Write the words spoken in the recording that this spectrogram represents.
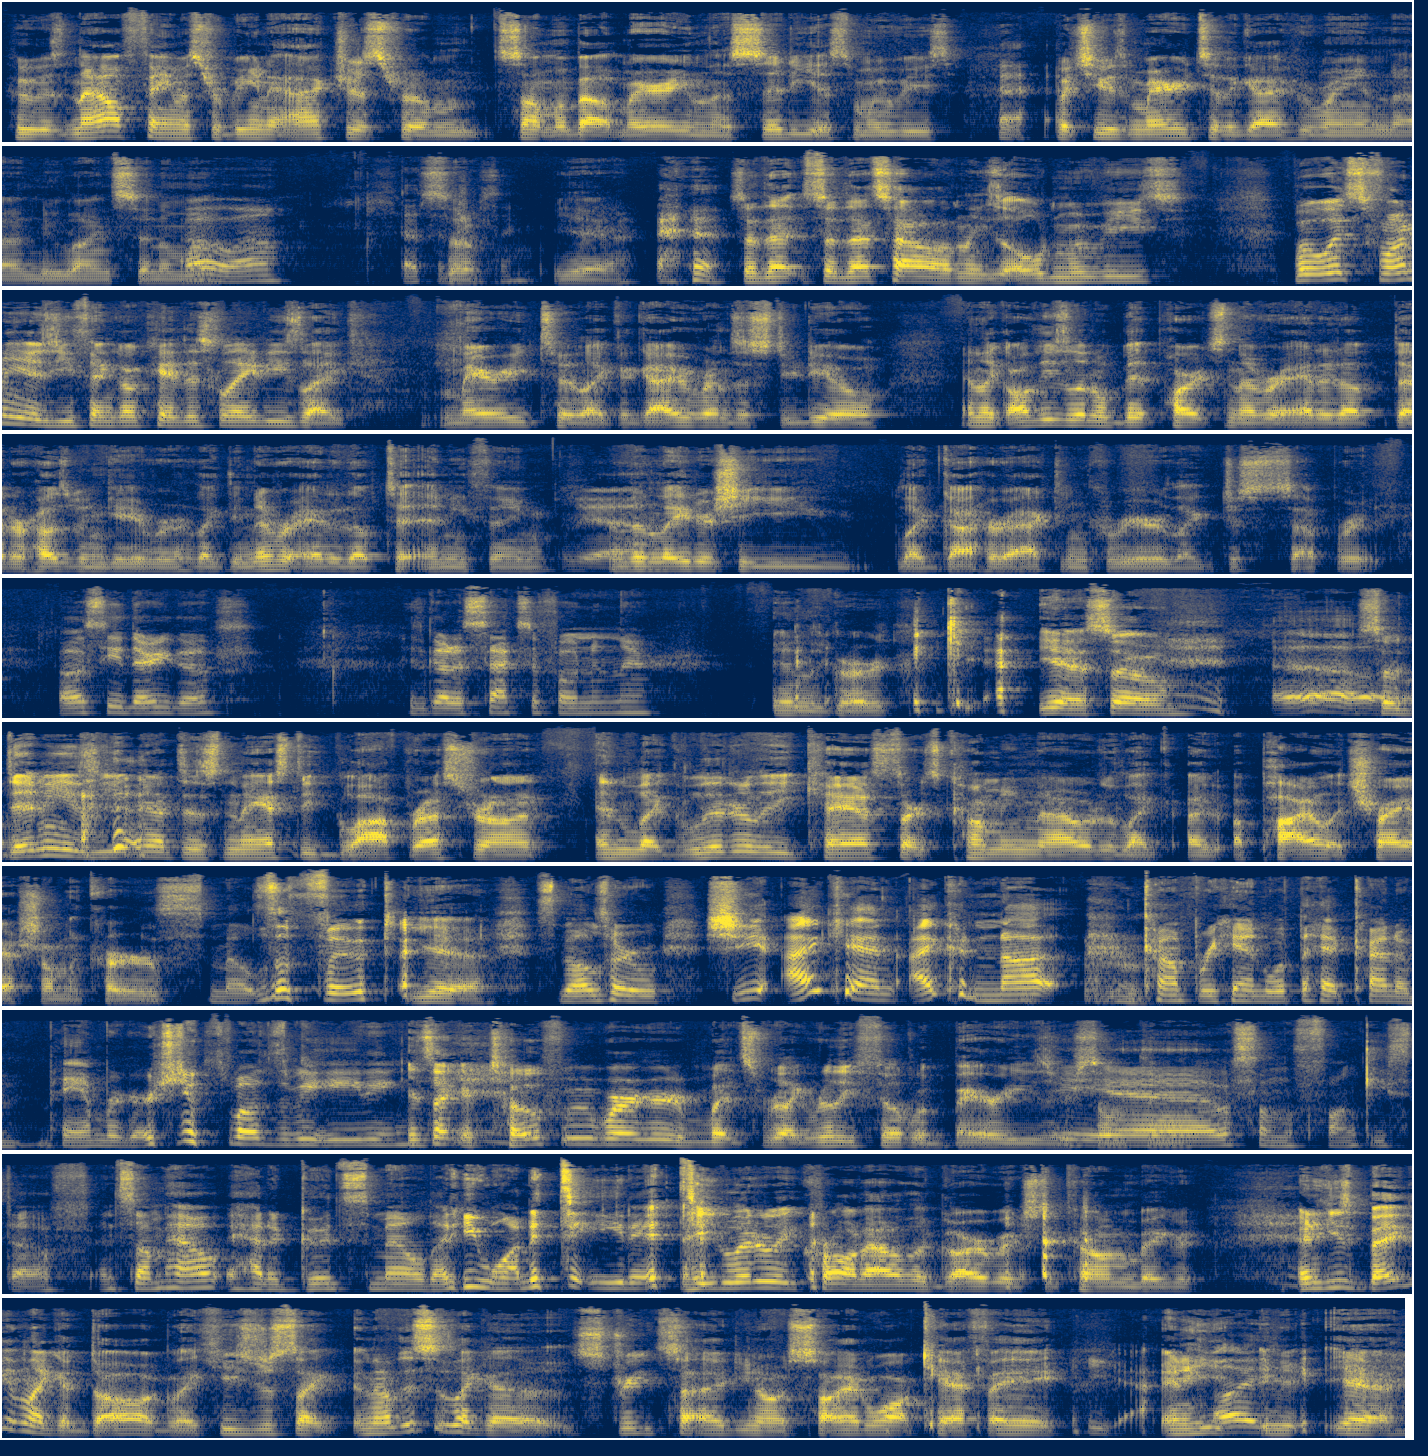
who is now famous for being an actress from something about Mary in the Sidious movies. but she was married to the guy who ran uh, New Line Cinema. Oh wow. That's So- interesting. Yeah. so that so that's how on these old movies. But what's funny is you think, okay, this lady's like married to like a guy who runs a studio and like all these little bit parts never added up that her husband gave her. Like they never added up to anything. Yeah. And then later she like got her acting career like just separate Oh, see, there he goes. He's got a saxophone in there. in the garden. yeah. Yeah. So Oh. so Denny is eating at this nasty glop restaurant. And like literally, Kaz starts coming out of like a, a pile of trash on the curb. smells of food. Yeah, smells her. She. I can. I could not comprehend what the heck kind of hamburger she was supposed to be eating. it's like a tofu burger, but it's like really filled with berries or something. Yeah, it was some funky stuff, and somehow it had a good smell that he wanted to eat it. He literally crawled out of the garbage to come beg, and he's begging like a dog. Like he's just like now this is like a street side, you know, sidewalk cafe, yeah, and he, Ay. he yeah.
